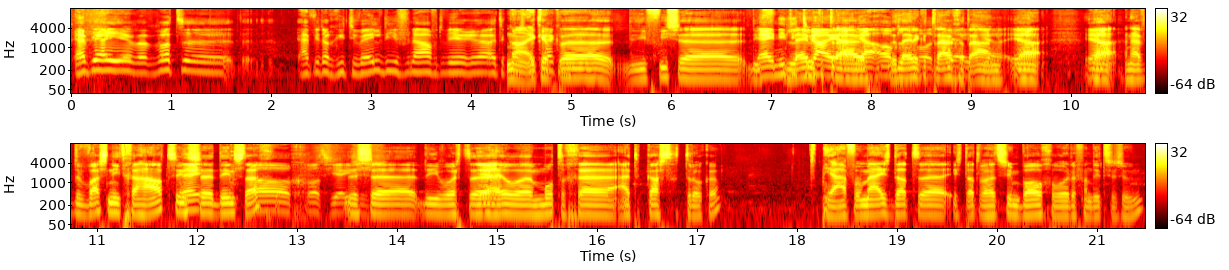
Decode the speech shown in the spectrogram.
Heb jij eh, wat... eh, heb je nog rituelen die je vanavond weer eh, uit de kast Nou, ik heb eh, die vieze, die Nee, niet die lelijke trui, trui. ja. Ja, oh de lelijke God, trui gaat aan. ja, Ja, en hij heeft de was niet gehaald sinds Nee. eh, dinsdag. Oh god, jezus. dus eh, die wordt eh, heel eh, mottig eh, uit de kast getrokken. Ja, voor mij is dat, eh, is dat wel het symbool geworden van dit seizoen.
